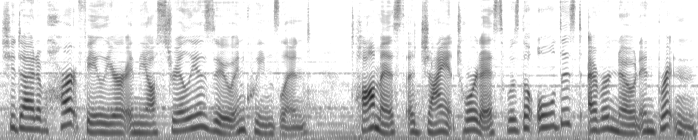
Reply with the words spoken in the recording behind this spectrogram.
She died of heart failure in the Australia Zoo in Queensland. Thomas, a giant tortoise, was the oldest ever known in Britain.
